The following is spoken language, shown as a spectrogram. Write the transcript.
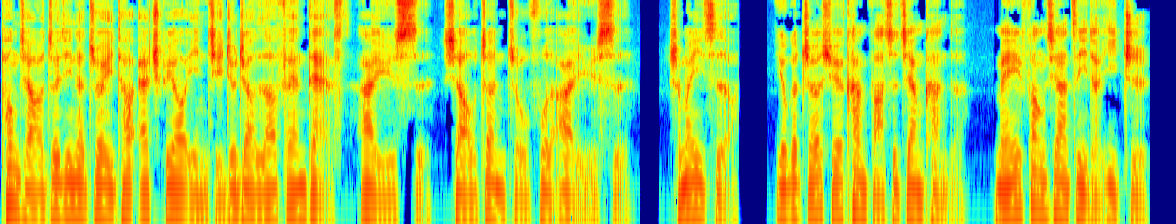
碰巧，最近在追一套 HBO 影集，就叫《Love and Death》，爱与死，小镇主妇的爱与死，什么意思啊？有个哲学看法是这样看的：没放下自己的意志，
